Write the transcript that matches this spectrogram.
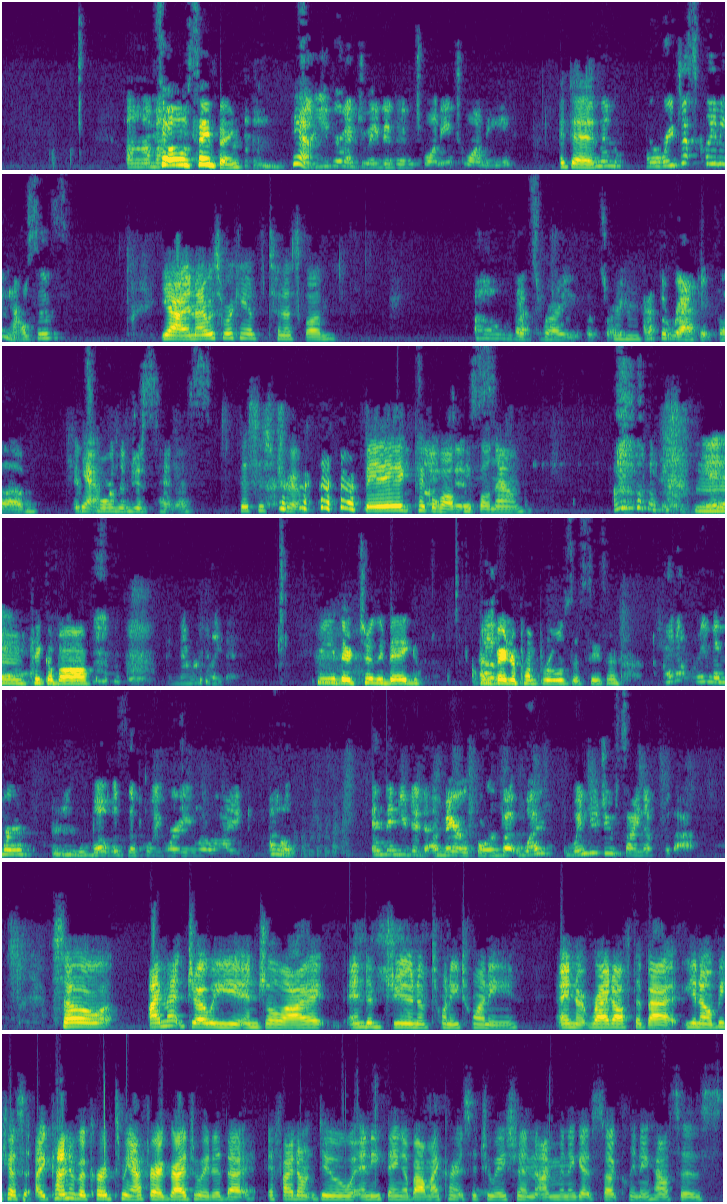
Um, So same thing. Yeah, so you graduated in 2020, I did. and then were we just cleaning houses? Yeah, and I was working at the tennis club. Oh, that's right. That's right. Mhm. At the racket club, it's Yeah. more than just tennis. This is true. Big pickleball Practice. people now. yeah, Mm, pickleball. I never played it. Me either. It's really big. Vanderpump Rules this season. I don't remember what was the point where you were like, oh, and then you did AmeriCorps. But what? When did you sign up for that? So I met Joey in July, end of June of 2020. And right off the bat, you know, because it kind of occurred to me after I graduated that if I don't do anything about my current situation, I'm going to get stuck cleaning houses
